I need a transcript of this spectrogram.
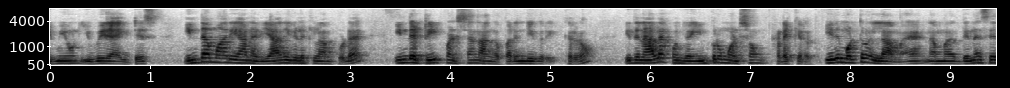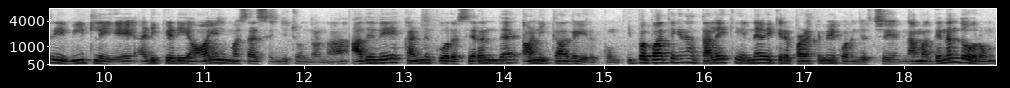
இம்யூன் யுவிரைட்டிஸ் இந்த மாதிரியான வியாதிகளுக்கெல்லாம் கூட இந்த ட்ரீட்மெண்ட்ஸை நாங்கள் பரிந்துரைக்கிறோம். இதனால கொஞ்சம் இம்ப்ரூவ்மெண்ட்ஸும் கிடைக்கிறது. இது மட்டும் இல்லாமல் நம்ம தினசரி வீட்டிலேயே அடிக்கடி ஆயில் மசாஜ் செஞ்சுட்டு வந்தோம்னா அதுவே கண்ணுக்கு ஒரு சிறந்த டானிக்காக இருக்கும். இப்போ பார்த்தீங்கன்னா தலைக்கு எண்ணெய் வைக்கிற பழக்கமே குறைஞ்சிருச்சு. நம்ம தினந்தோறும்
